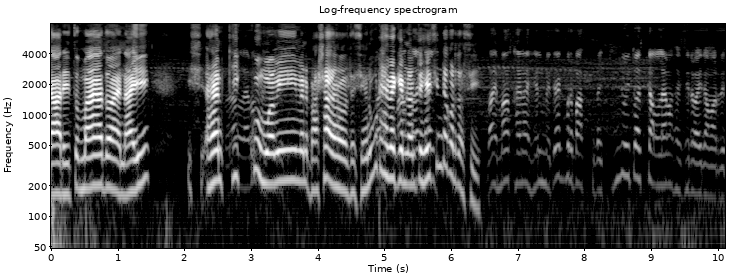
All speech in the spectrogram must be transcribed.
গাড়ি তো মায়া দয়া নাই। হ্যাঁ কি কম আমি মানে ভাষা বলতেছি উঠাই উঠাবে কেমন? আমি তো হে চিন্তা করতেছি। ভাই, মাথায় না হেলমেট, একবার বাঁচছি ভাই। কি হইতো আজকে আল্লাহ বাঁচাইছে রে ভাই আমার রে।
